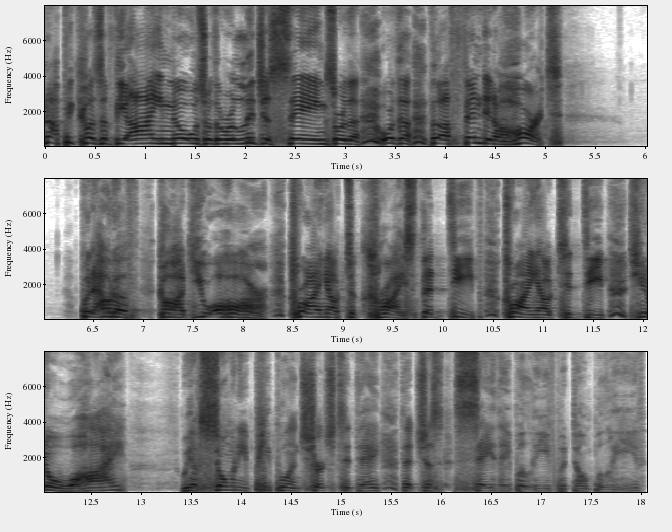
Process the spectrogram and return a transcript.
not because of the I knows or the religious sayings or the or the, the offended heart, but out of God, you are crying out to Christ, the deep, crying out to deep. Do you know why? We have so many people in church today that just say they believe but don't believe.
